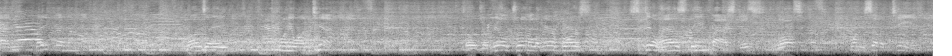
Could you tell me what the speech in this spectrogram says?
And Bacon runs a 2110. So Jamil Trimble of Air Force still has the fastest. Lost 2017.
